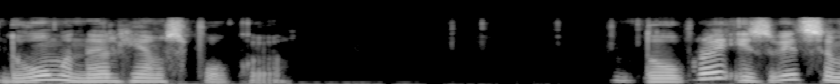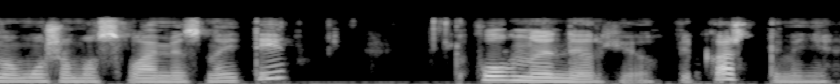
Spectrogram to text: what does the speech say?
двом енергіям спокою. Добре, і звідси ми можемо з вами знайти повну енергію. Підкажете мені?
